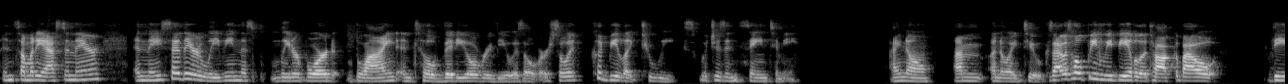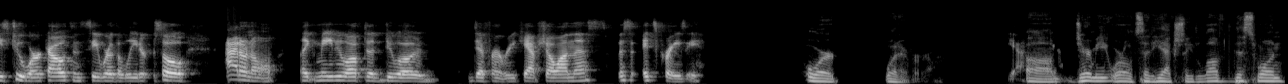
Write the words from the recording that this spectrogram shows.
And somebody asked in there, and they said they are leaving this leaderboard blind until video review is over. So it could be like two weeks, which is insane to me. I know I'm annoyed too because I was hoping we'd be able to talk about these two workouts and see where the leader. So I don't know. Like maybe we'll have to do a different recap show on this. This it's crazy. Or whatever. Yeah. Um, Jeremy World said he actually loved this one.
